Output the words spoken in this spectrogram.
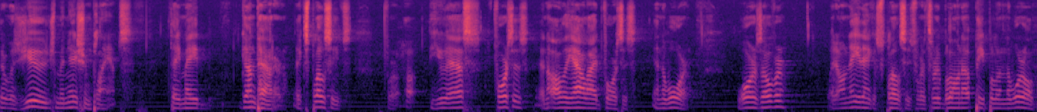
there was huge munition plants. They made gunpowder, explosives for uh, the U.S. forces and all the Allied forces in the war. War is over. We don't need any explosives. We're through blowing up people in the world.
